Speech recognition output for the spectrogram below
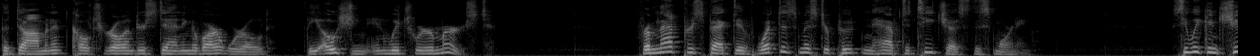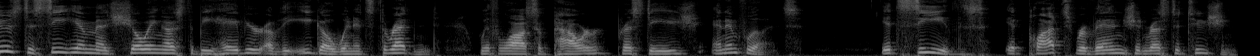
the dominant cultural understanding of our world, the ocean in which we're immersed. From that perspective, what does Mr. Putin have to teach us this morning? See, we can choose to see him as showing us the behavior of the ego when it's threatened with loss of power, prestige, and influence. It seethes, it plots revenge and restitution,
